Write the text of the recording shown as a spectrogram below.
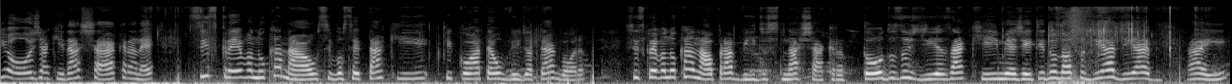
De hoje aqui na chácara, né? Se inscreva no canal, se você tá aqui, ficou até o vídeo até agora. Se inscreva no canal para vídeos na chácara todos os dias aqui, minha gente, e no nosso dia a dia aí.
